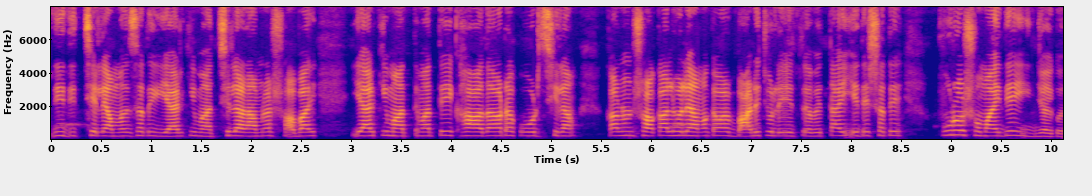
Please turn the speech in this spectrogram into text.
দিদির ছেলে আমাদের সাথে ইয়ার্কি মারছিল আর আমরা সবাই ইয়ার্কি মারতে মারতেই খাওয়া দাওয়াটা করছিলাম। কারণ সকাল হলে আমাকে আবার বাড়ি চলে যেতে হবে, তাই এদের সাথে পুরো সময় দিয়ে এনজয় করতে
